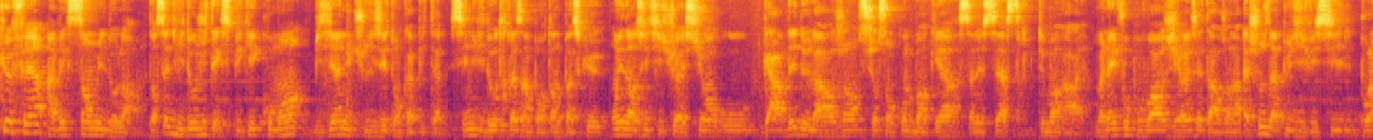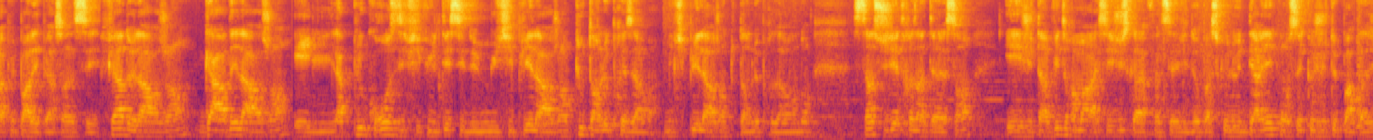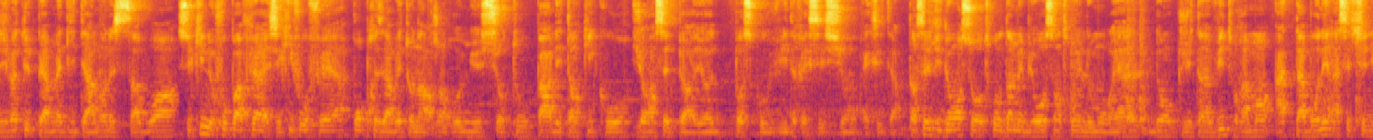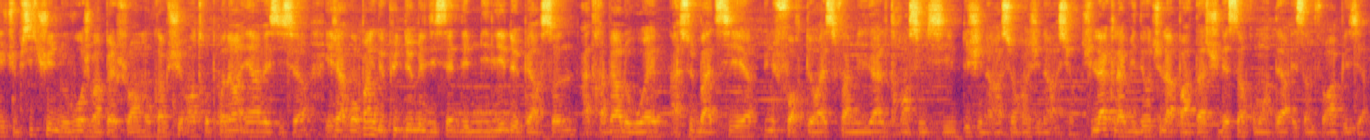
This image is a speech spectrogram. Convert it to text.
Que faire avec 100 000 dollars? Dans cette vidéo, je vais t'expliquer comment bien utiliser ton capital. C'est une vidéo très importante parce que on est dans une situation où garder de l'argent sur son compte bancaire, ça ne sert strictement à rien. Maintenant, il faut pouvoir gérer cet argent-là. La chose la plus difficile pour la plupart des personnes, c'est faire de l'argent, garder l'argent et la plus grosse difficulté, c'est de multiplier l'argent tout en le préservant. Multiplier l'argent tout en le préservant. Donc, c'est un sujet très intéressant et je t'invite vraiment à rester jusqu'à la fin de cette vidéo parce que le dernier conseil que je te partage va te permettre littéralement de savoir ce qu'il ne faut pas faire et ce qu'il faut faire pour préserver ton argent au mieux, surtout par les temps qui courent durant cette période post-Covid, récession, etc. Dans cette vidéo, on se retrouve dans mes bureaux centre-ville de Montréal. Donc, je t'invite vraiment à t'abonner à cette chaîne YouTube. Si tu es nouveau, je m'appelle Florent comme je suis entrepreneur et investisseur et j'accompagne depuis 2017 des milliers de personnes à travers le web à se bâtir une forteresse familiale transmissible de génération en génération. Tu likes la vidéo, tu la partages, tu laisses un commentaire et ça me fera plaisir.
